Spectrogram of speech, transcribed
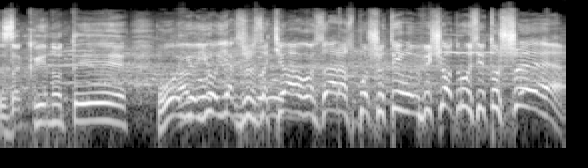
закинути. Ой-ой-ой, як же затягував зараз Пошутилов. Ви що, друзі, туше!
